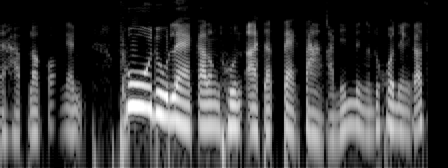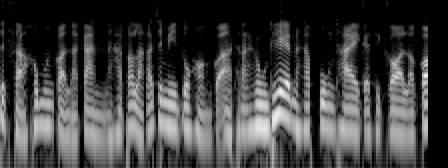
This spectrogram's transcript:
นะครับ แล้วก็เนี่ยผู้ดูแลการลงทุนอาจจะแตกต่างกันนิดนึงทุกคนยังไงก็ศึกษาข้อมูลก่อนละกันนะครับหลักๆก็จะมีตัวของธนาคารกรุงเทพนะครับกรุงไทยกสิกรแล้วก็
